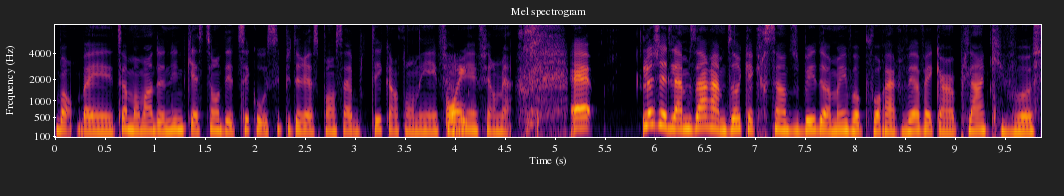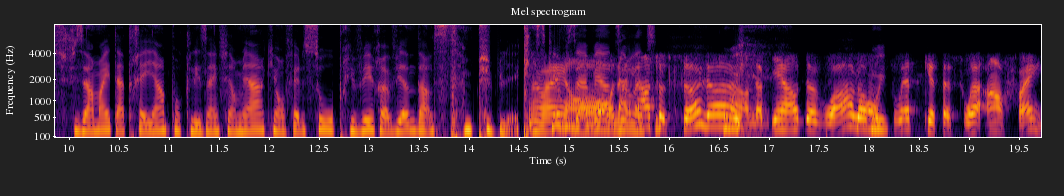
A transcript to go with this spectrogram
Bon, ben, tu sais, à un moment donné, une question d'éthique aussi, puis de responsabilité quand on est infirmier, Oui. infirmière. Euh, là, j'ai de la misère à me dire que Christian Dubé, demain, va pouvoir arriver avec un plan qui va suffisamment être attrayant pour que les infirmières qui ont fait le saut au privé reviennent dans le système public. Qu'est-ce Ouais, que vous avez on, à on dire attend là-dessus? tout ça, là. Oui. On a bien hâte de voir. Là. On Oui. souhaite que ce soit enfin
